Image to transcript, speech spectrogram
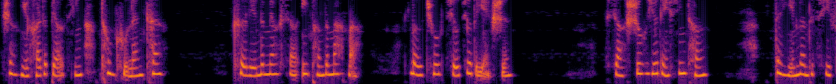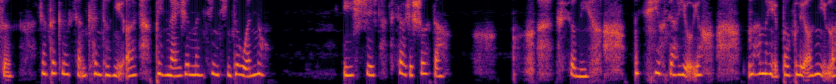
让女孩的表情痛苦难堪，可怜地瞄向一旁的妈妈，露出求救的眼神。小叔有点心疼。但淫乱的气氛让他更想看到女儿被男人们尽情的玩弄，于是笑着说道：“小明，要加油呀，妈妈也帮不了你了。”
